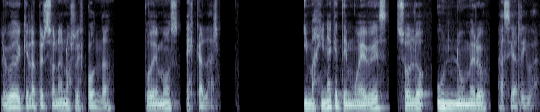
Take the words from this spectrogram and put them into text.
Luego de que la persona nos responda, podemos escalar. Imagina que te mueves solo un número hacia arriba.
